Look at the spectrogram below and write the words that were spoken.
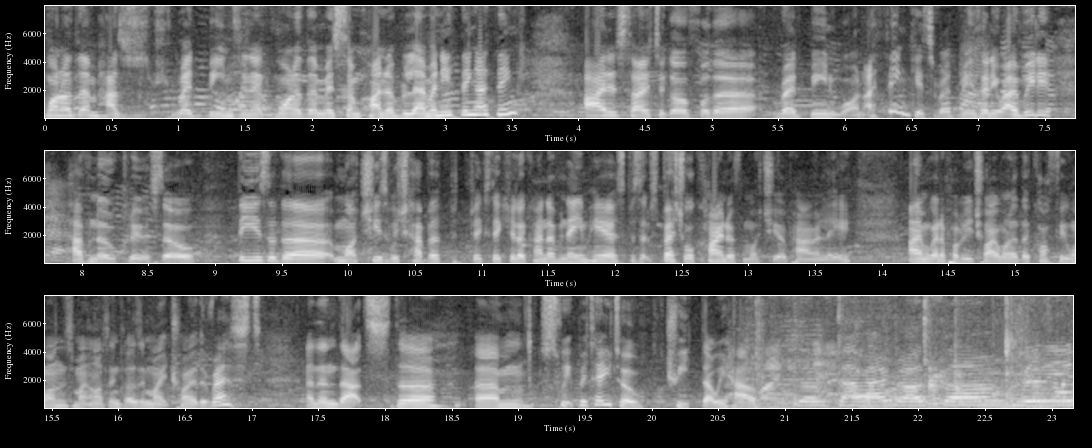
One of them has red beans in it. One of them is some kind of lemony thing, I think. I decided to go for the red bean one. I think it's red beans anyway. I really have no clue. So these are the mochis which have a particular kind of name here, a special kind of mochi apparently. I'm going to probably try one of the coffee ones. My aunt and cousin might try the rest. And then that's the um, sweet potato treat that we have. So Sarah got some really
